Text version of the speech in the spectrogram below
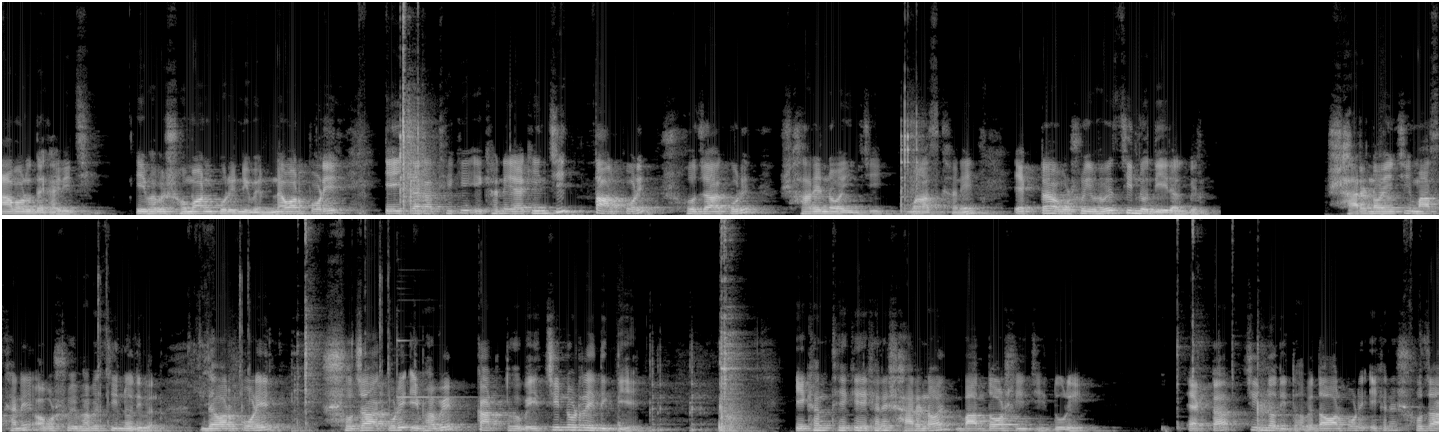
আবারও দেখাই দিচ্ছি। এইভাবে সমান করে নেবেন। নেওয়ার পরে এই জায়গা থেকে এখানে এক ইঞ্চি, তারপরে সোজা করে সাড়ে নয় ইঞ্চি মাঝখানে একটা অবশ্যই এভাবে চিহ্ন দিয়ে রাখবেন। সাড়ে নয় ইঞ্চি মাঝখানে অবশ্যই এভাবে চিহ্ন দিবেন। দেওয়ার পরে সোজা করে এভাবে কাটতে হবে এই চিহ্নটার এই দিক দিয়ে। এখান থেকে এখানে সাড়ে নয় বা দশ ইঞ্চি দূরে একটা চিহ্ন দিতে হবে। দেওয়ার পরে এখানে সোজা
